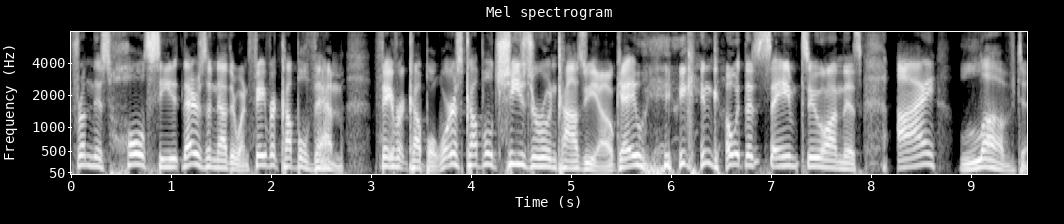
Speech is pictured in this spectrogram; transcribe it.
from this whole season. There's another one. Favorite couple, them. Favorite couple. Worst couple, Chizuru and Kazuya, okay? We can go with the same two on this. I loved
